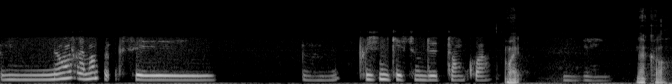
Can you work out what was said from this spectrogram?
Hum, Non, vraiment, c'est hum, plus une question de temps, quoi. Ouais. Mais- D'accord.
